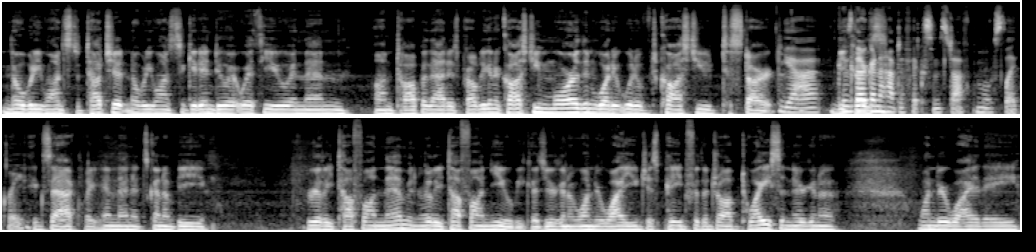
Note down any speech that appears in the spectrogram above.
nobody wants to touch it nobody wants to get into it with you and then on top of that it's probably going to cost you more than what it would have cost you to start yeah, because they're going to have to fix some stuff, most likely. Exactly. And then it's going to be really tough on them and really tough on you because you're going to wonder why you just paid for the job twice and they're going to wonder why they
